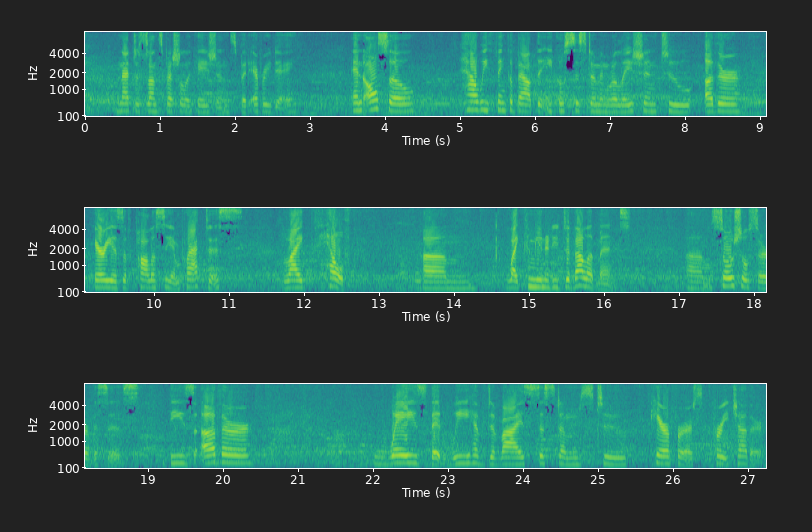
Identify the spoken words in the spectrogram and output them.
not just on special occasions, but every day. And also how we think about the ecosystem in relation to other areas of policy and practice, like health, um, like community development, um, social services, these other ways that we have devised systems to care for, us, for each other.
